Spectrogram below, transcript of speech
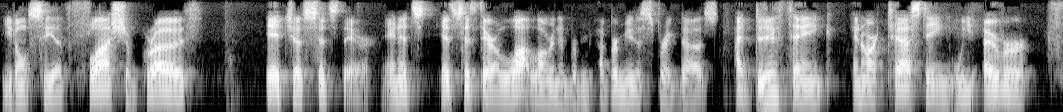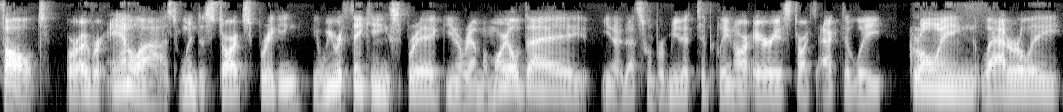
You don't see a flush of growth it just sits there and it's it sits there a lot longer than a Bermuda sprig does. I do think in our testing we overthought or overanalyzed when to start sprigging. You know, we were thinking sprig, you know, around Memorial Day. You know, that's when Bermuda typically in our area starts actively growing laterally.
